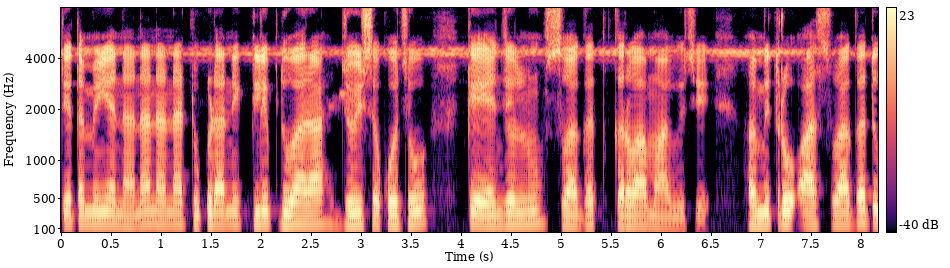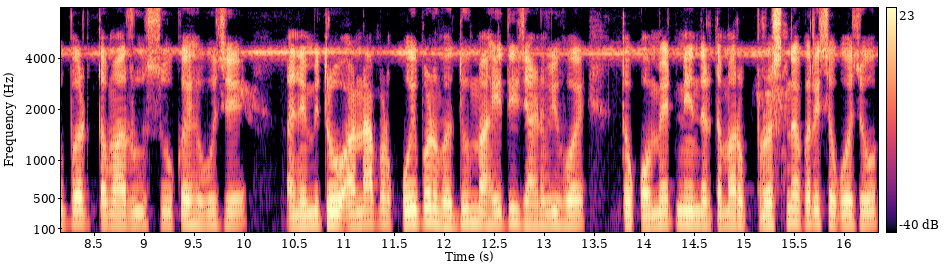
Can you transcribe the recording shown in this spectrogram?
તે તમે અહીંયા નાના નાના ટુકડાની ક્લિપ દ્વારા જોઈ શકો છો કે એન્જલનું સ્વાગત કરવામાં આવ્યું છે. હવે મિત્રો, આ સ્વાગત ઉપર તમારું શું કહેવું છે? અને મિત્રો, આના પણ કોઈ પણ વધુ માહિતી જાણવી હોય તો કોમેન્ટની અંદર તમારો પ્રશ્ન કરી શકો છો.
